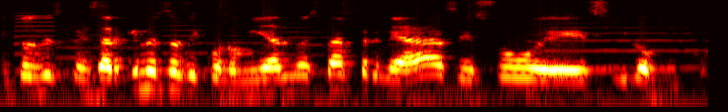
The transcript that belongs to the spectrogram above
Entonces, pensar que nuestras economías no están permeadas, eso es ilógico.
